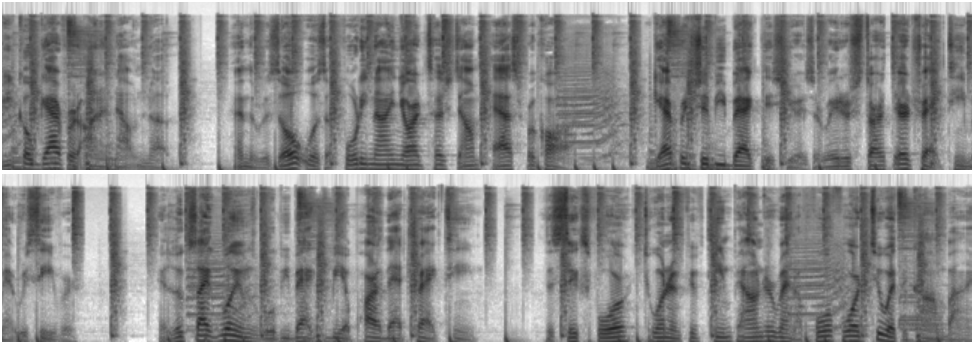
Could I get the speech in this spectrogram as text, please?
Rico Gafford on an out and up, and the result was a 49-yard touchdown pass for Carr. Gafford should be back this year as the Raiders start their track team at receiver. It looks like Williams will be back to be a part of that track team. The 6'4", 215 pounder ran a 4.42 at the combine,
